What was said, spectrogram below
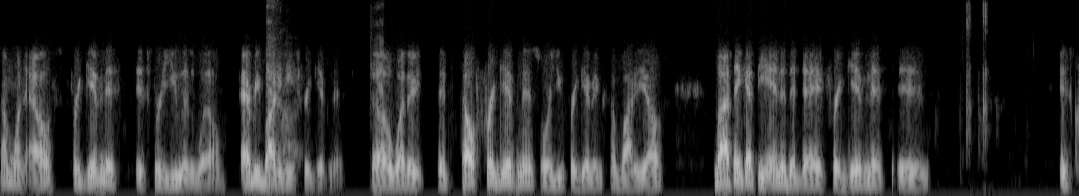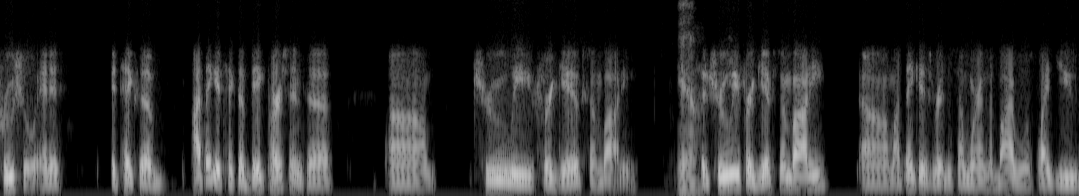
someone else. Forgiveness is for you as well. Everybody needs forgiveness. So whether it's self forgiveness or you forgiving somebody else, but I think at the end of the day, forgiveness is is crucial, and it's it takes a I think it takes a big person to um, truly forgive somebody. Yeah. To truly forgive somebody, um, I think it's written somewhere in the Bible. It's like you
